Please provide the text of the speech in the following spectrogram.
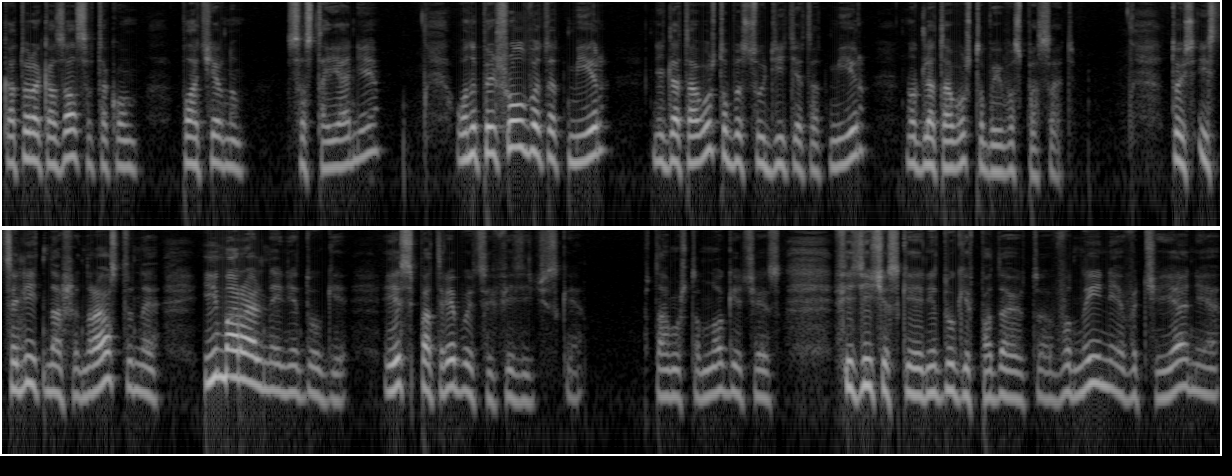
который оказался в таком плачевном состоянии. Он и пришел в этот мир не для того, чтобы судить этот мир, но для того, чтобы его спасать. То есть исцелить наши нравственные и моральные недуги, если потребуется и физические. Потому что многие через физические недуги впадают в уныние, в отчаяние,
